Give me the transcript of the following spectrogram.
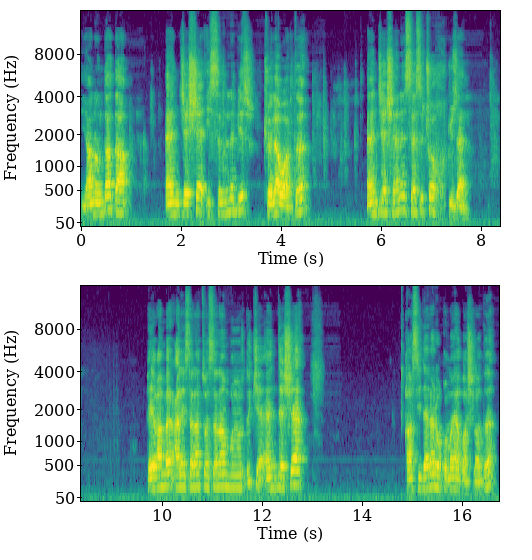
Yanında da Enceşe isimli bir köle vardı. Enceşe'nin sesi çok güzel. Peygamber aleyhissalatü vesselam buyurdu ki Endeşe kasideler okumaya başladı.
